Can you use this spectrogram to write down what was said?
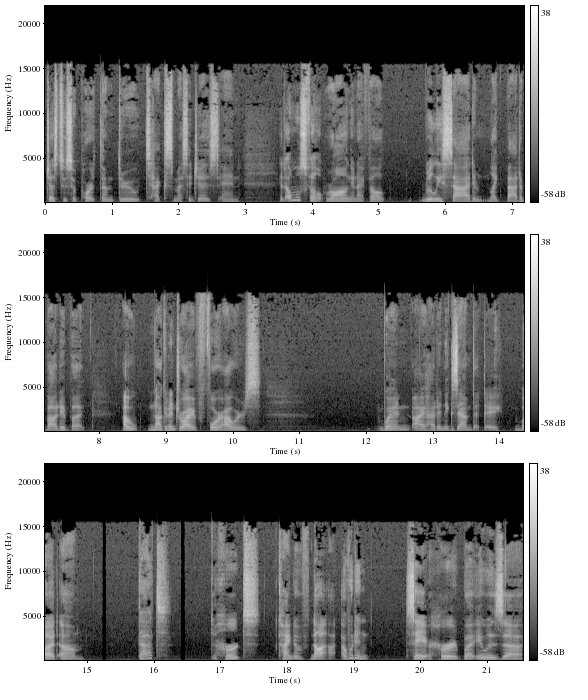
just to support them through text messages. And it almost felt wrong, and I felt really sad and like bad about it, but I'm not gonna drive four hours when I had an exam that day. But um, that hurt kind of not I wouldn't say it hurt, but it was a,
